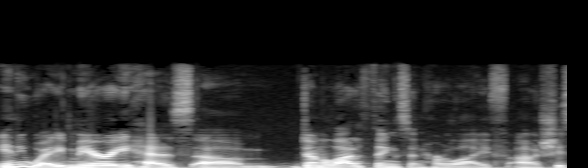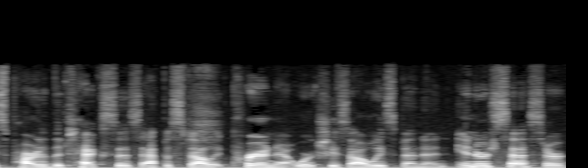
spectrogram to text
anyway, Marrie has um, done a lot of things in her life. Uh, she's part of the Texas Apostolic Prayer Network. She's always been an intercessor,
